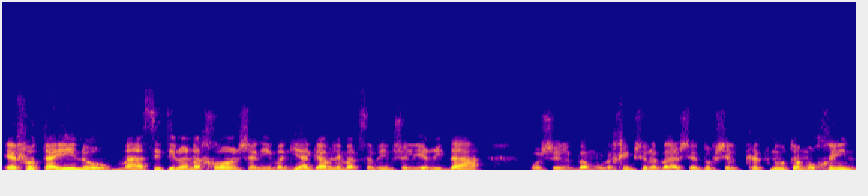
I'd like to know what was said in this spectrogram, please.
איפה טעינו, מה עשיתי לא נכון, שאני מגיע גם למצבים של ירידה, או של, במונחים של הבעל שם טוב, של קטנות המוחין,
